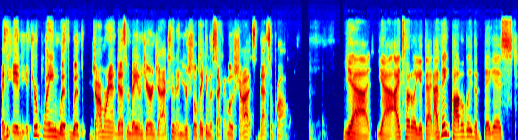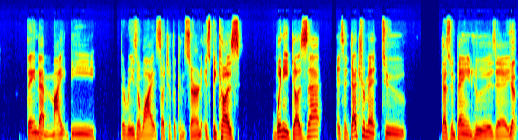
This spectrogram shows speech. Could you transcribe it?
if, he, if, if you're playing with with Ja Morant, Desmond Bane, and Jaren Jackson, and you're still taking the second most shots, that's a problem. Yeah, yeah, I totally get that. I think probably the biggest thing that might be the reason why it's such of a concern is because when he does that, it's a detriment to Desmond Bane, who is a yep.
